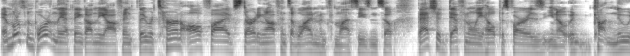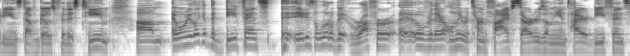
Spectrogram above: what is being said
and most importantly, I think on the offense they return all five starting offensive linemen from last season. So that should definitely help as far as you know continuity and stuff goes for this team. Um, and when we look at the defense, it is a little bit rougher uh, over there. Only returned five starters on the entire defense,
